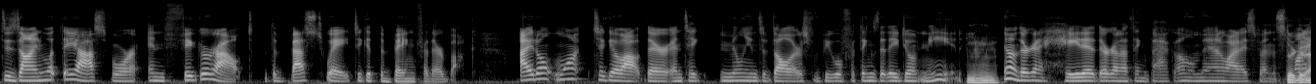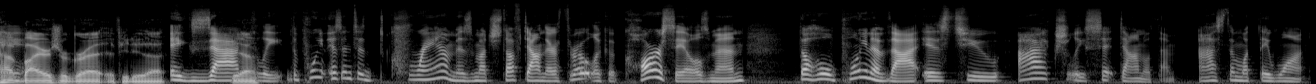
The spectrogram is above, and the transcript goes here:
design what they ask for and figure out the best way to get the bang for their buck. I don't want to go out there and take millions of dollars from people for things that they don't need. Mm-hmm. No, they're going to hate it. They're going to think back, oh man, why did I spend this money? They're going to have buyer's regret if you do that. Exactly. Yeah. The point isn't to cram as much stuff down their throat like a car salesman. The whole point of that is to actually sit down with them, ask them what they want,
